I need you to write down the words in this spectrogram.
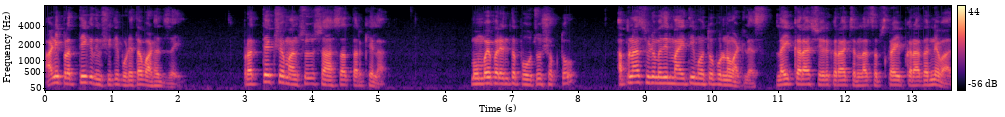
आणि प्रत्येक दिवशी ती पुढे आता वाढत जाईल. प्रत्यक्ष मान्सून सहा सात तारखेला मुंबईपर्यंत पोहोचू शकतो. आपणास व्हिडिओमधील माहिती महत्त्वपूर्ण वाटल्यास लाईक करा शेअर करा चॅनलला सबस्क्राईब करा. धन्यवाद.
